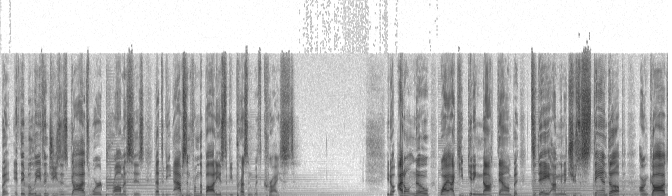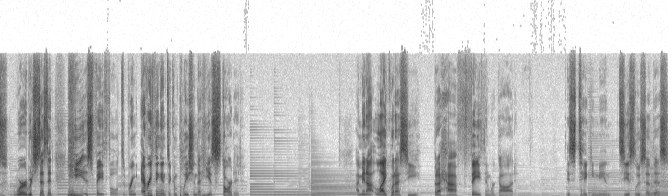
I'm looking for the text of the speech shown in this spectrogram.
but if they believed in Jesus, God's word promises that to be absent from the body is to be present with Christ. You know, I don't know why I keep getting knocked down, but today I'm going to choose to stand up on God's word, which says that He is faithful to bring everything into completion that He has started. I may not like what I see, but I have faith in where God is taking me. And C.S. Lewis said this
